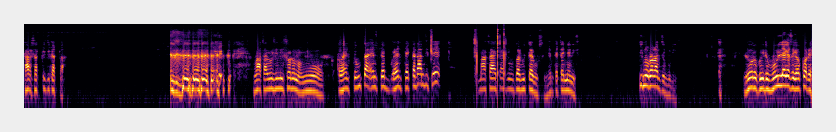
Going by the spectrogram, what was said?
সাড়ে সাত কেজি কাটলা। মাছা না ও হেনতে উতা হেনতে হেনতে একটা ডান দিছে মাছা একটা উতার ভিতরে বসে হেনতে টাইনে নিছে। তিন ওটা লাগছে বুড়ি? লোর কইটা ভুল লেগেছে কেউ করে।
